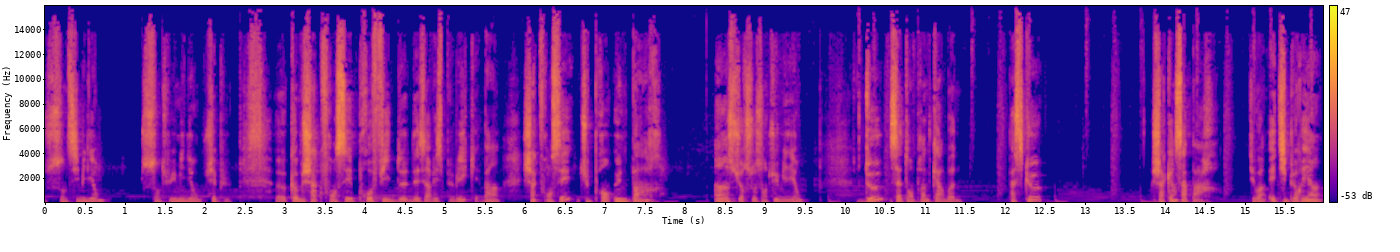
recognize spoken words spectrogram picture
66 bah, millions 68 millions, je sais plus. Euh, comme chaque Français profite des services publics, eh ben, chaque Français, tu prends une part, 1 sur 68 millions, de cette empreinte carbone. Parce que chacun sa part, tu vois, et tu peux rien.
